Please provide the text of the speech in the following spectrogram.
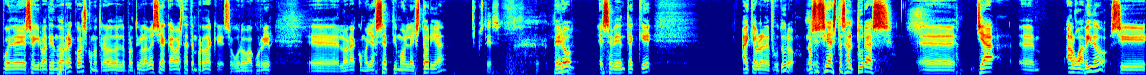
puede seguir batiendo récords como entrenador del Deportivo Alavés y acaba esta temporada, que seguro va a ocurrir, eh, lo hará como ya séptimo en la historia. Hostias. Pero es evidente que hay que hablar de futuro. No sé si a estas alturas eh, ya eh, algo ha habido, si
